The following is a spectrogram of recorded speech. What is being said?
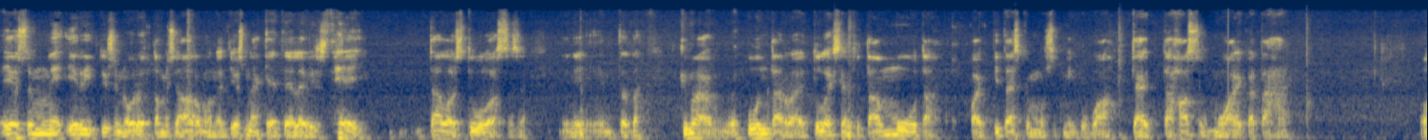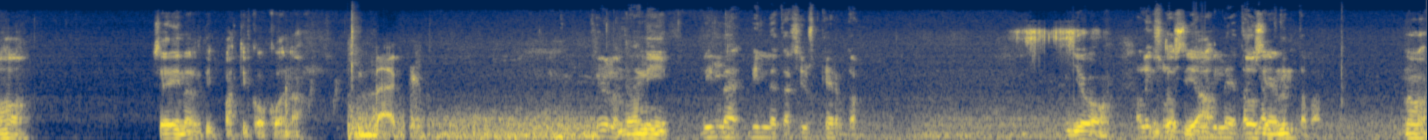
ei ole semmoinen erityisen odottamisen arvon, että jos näkee televisiosta, hei, täällä olisi tulossa se, niin, niin, niin tota, kyllä mä puntaroin, että tuleeko sieltä jotain muuta, vai pitäisikö mun sitten niinku vaan käyttää hassun mun aika tähän. Oho, seinäri tippahti kokonaan. Back. Kyllä. No niin. Ville, Ville tässä just kertoi. Joo. Oliko sulla tosiaan, Ville jotain tosiaan, No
